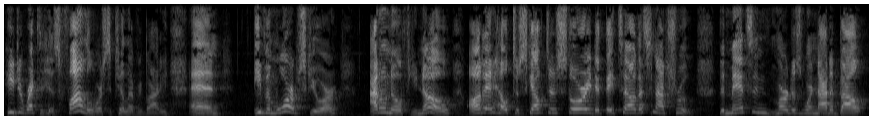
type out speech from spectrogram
He directed his followers to kill everybody. And even more obscure, I don't know if you know, all that helter skelter story that they tell, that's not true. The Manson murders were not about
